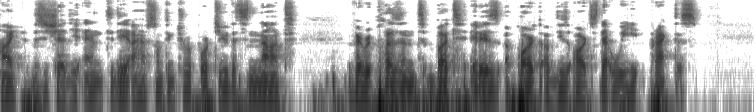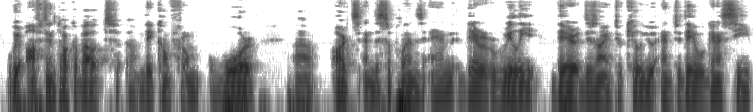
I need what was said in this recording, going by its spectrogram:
Hi, this is Shadi, and today I have something to report to you that's not very pleasant, but it is a part of these arts that we practice. We often talk about um, they come from war, uh, arts and disciplines, and they're really they're designed to kill you. And today we're gonna see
